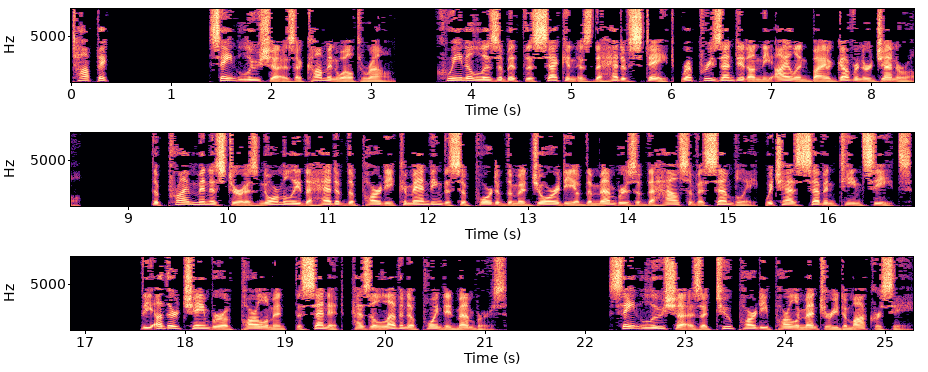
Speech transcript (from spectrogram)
Topic: St. Lucia is a Commonwealth realm. Queen Elizabeth II is the head of state, represented on the island by a Governor-General. The Prime Minister is normally the head of the party commanding the support of the majority of the members of the House of Assembly, which has 17 seats. The other chamber of parliament, the Senate, has 11 appointed members. St. Lucia is a two-party parliamentary democracy.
